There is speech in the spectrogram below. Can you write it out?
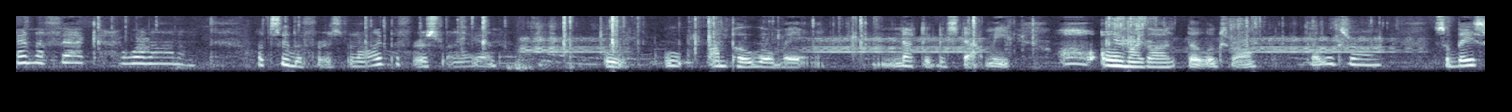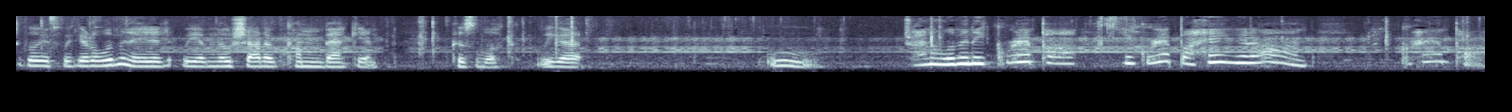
And the fat guy went on him. Let's do the first one. I like the first one again. Ooh, ooh, I'm Pogo Man. Nothing can stop me. Oh, oh my God, that looks wrong. That looks wrong. So basically, if we get eliminated, we have no shot of coming back in. Cause look, we got. Ooh, trying to eliminate Grandpa, and Grandpa hanging on. Grandpa,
